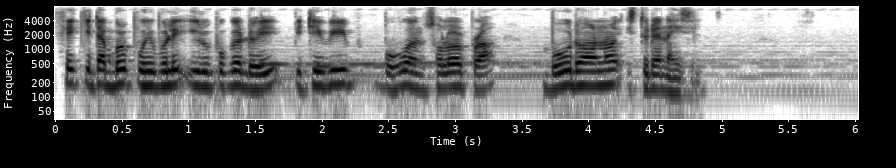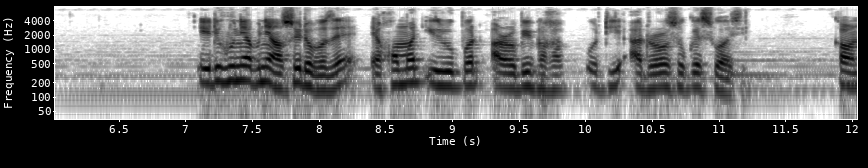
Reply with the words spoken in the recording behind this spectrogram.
সেই কিতাপবোৰ পঢ়িবলৈ ইউৰোপকে ধৰি পৃথিৱীৰ বহু অঞ্চলৰ পৰা বহু ধৰণৰ ষ্টুডেণ্ট আহিছিল। এইটো শুনি আপুনি আচৰিত হ'ব যে এসময়ত ইউৰোপত আৰবী ভাষাক অতি আদৰৰ চকুৱে চোৱা হৈছিল কাৰণ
